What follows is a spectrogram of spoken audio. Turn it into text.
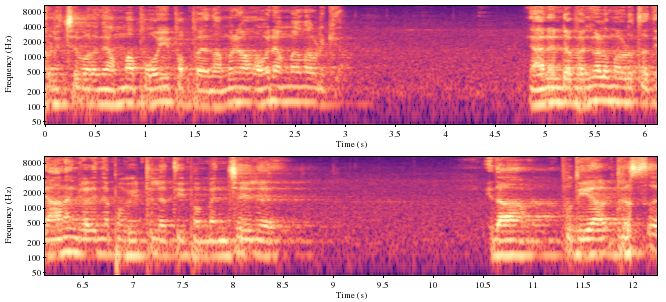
വിളിച്ച് പറഞ്ഞ് അമ്മ പോയി പപ്പ നമ്മനോ അവനമ്മ എന്നാ വിളിക്കുക ഞാൻ എന്റെ പെങ്ങളും അവിടുത്തെ ധ്യാനം കഴിഞ്ഞപ്പോൾ വീട്ടിലെത്തിയപ്പോൾ ബെഞ്ചയിൽ ഇതാ പുതിയ ഡ്രസ്സ്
